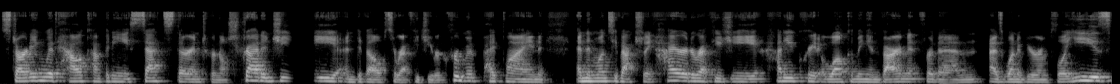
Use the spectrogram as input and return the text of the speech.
starting with how a company sets their internal strategy and develops a refugee recruitment pipeline. And then once you've actually hired a refugee, how do you create a welcoming environment for them as one of your employees?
